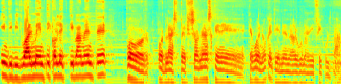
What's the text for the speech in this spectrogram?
individualmente y colectivamente por, por las personas que, bueno, que tienen alguna dificultad.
